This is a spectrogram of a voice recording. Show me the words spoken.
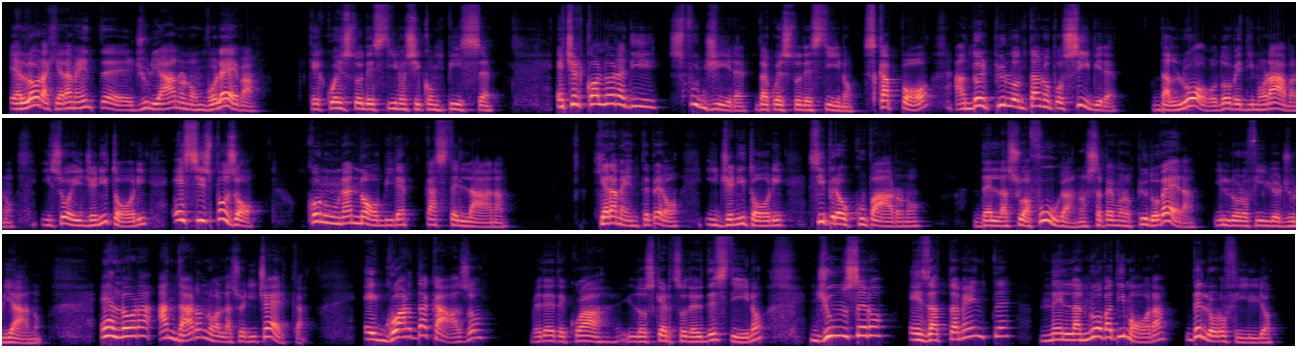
E allora chiaramente Giuliano non voleva che questo destino si compisse e cercò allora di sfuggire da questo destino. Scappò, andò il più lontano possibile dal luogo dove dimoravano i suoi genitori e si sposò con una nobile castellana. Chiaramente però i genitori si preoccuparono della sua fuga, non sapevano più dov'era il loro figlio Giuliano e allora andarono alla sua ricerca e guarda caso, vedete qua lo scherzo del destino, giunsero esattamente nella nuova dimora del loro figlio.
